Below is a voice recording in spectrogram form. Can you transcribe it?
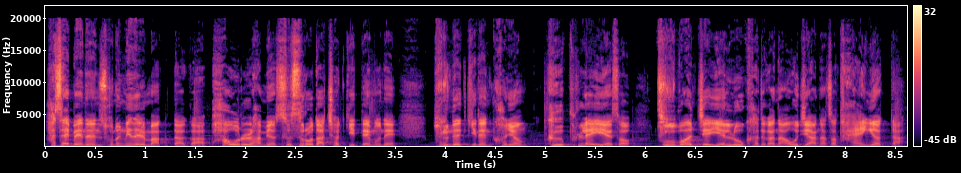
하세베는 손흥민을 막다가 파울을 하며 스스로 다쳤기 때문에 브루넷기는커녕 그 플레이에서 두 번째 옐로우 카드가 나오지 않아서 다행이었다.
